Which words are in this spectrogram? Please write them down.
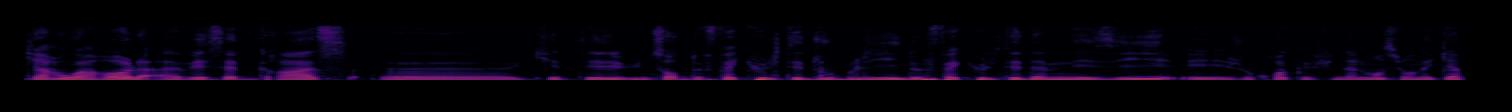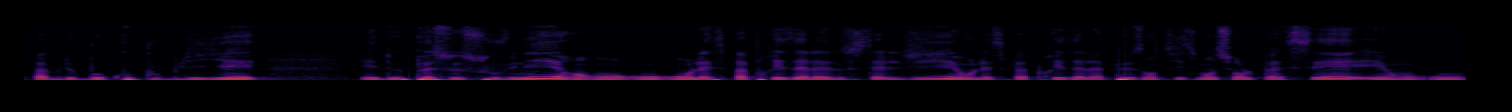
Car Warhol avait cette grâce qui était une sorte de faculté d'oubli, de faculté d'amnésie. Et je crois que finalement, si on est capable de beaucoup oublier, et de peu se souvenir. On ne laisse pas prise à la nostalgie, on laisse pas prise à l'apesantissement sur le passé et on,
